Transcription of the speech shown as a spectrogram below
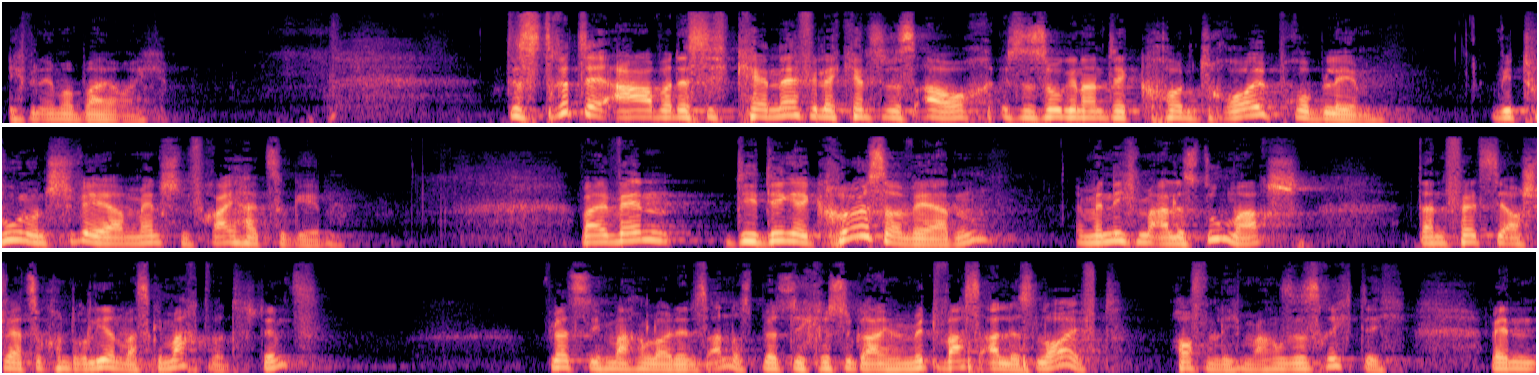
Ich bin immer bei euch. Das dritte aber, das ich kenne, vielleicht kennst du das auch, ist das sogenannte Kontrollproblem. Wir tun uns schwer, Menschen Freiheit zu geben. Weil wenn die Dinge größer werden, wenn nicht mehr alles du machst, dann fällt es dir auch schwer zu kontrollieren, was gemacht wird. Stimmt's? Plötzlich machen Leute das anders. Plötzlich kriegst du gar nicht mehr mit, was alles läuft. Hoffentlich machen sie es richtig. Wenn,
